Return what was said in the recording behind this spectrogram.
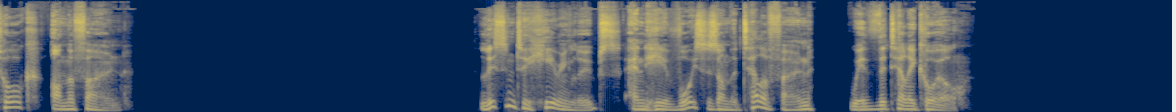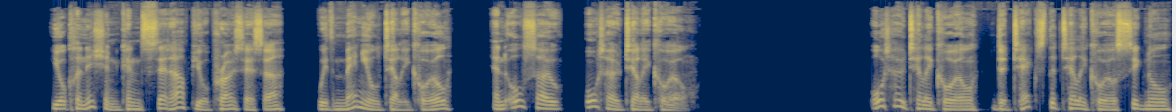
talk on the phone. Listen to hearing loops and hear voices on the telephone with the telecoil. Your clinician can set up your processor with manual telecoil and also auto telecoil. Auto telecoil detects the telecoil signal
